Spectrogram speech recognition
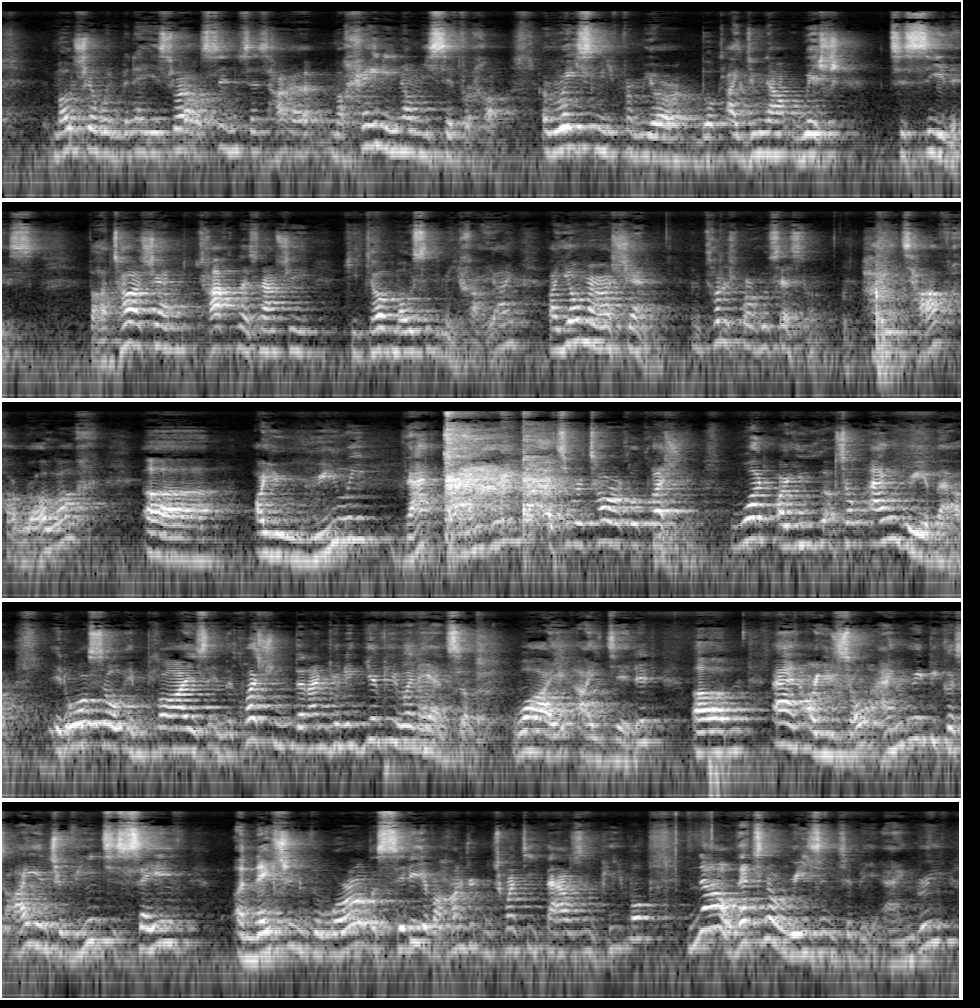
Moshe, when Bnei Israel sinned, says, Macheni no misifrecha. Erase me from your book. I do not wish to see this. V'ata Hashem tachnas nafshi kitov Moses michayai. Vayomer Hashem. And Kodesh Baruch Hu says to him, Hayitav charolach. Uh, are you really that angry? It's a rhetorical question. What are you so angry about? It also implies in the question that I'm going to give you an answer why I did it. Um, and are you so angry because I intervened to save a nation of the world, a city of 120,000 people? No, that's no reason to be angry.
